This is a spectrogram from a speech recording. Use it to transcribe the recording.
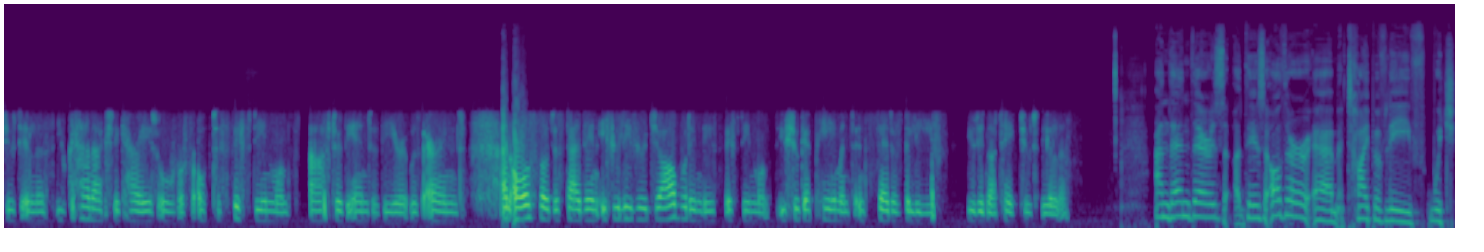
due to illness, you can actually carry it over for up to 15 months after the end of the year it was earned. And also, just add in, if you leave your job within these 15 months, you should get payment instead of the leave you did not take due to the illness. And then there's there's other um, type of leave which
